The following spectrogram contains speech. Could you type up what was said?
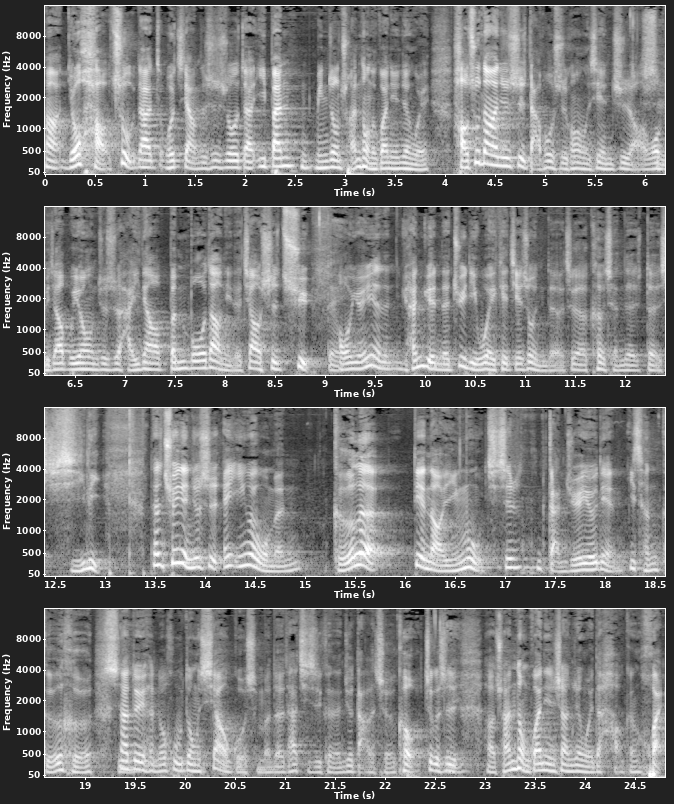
啊，有好处。那我讲的是说，在一般民众传统的观念认为，好处当然就是打破时空的限制啊，我比较不用就是还一定要奔波到你的教室去，我远远的很远的距离，我也可以接受你的这个课程的的洗礼。但是缺点就是，哎，因为我们隔了。电脑荧幕其实感觉有点一层隔阂，那对于很多互动效果什么的，它其实可能就打了折扣。这个是啊传统观念上认为的好跟坏。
